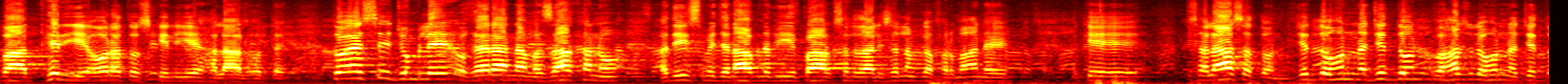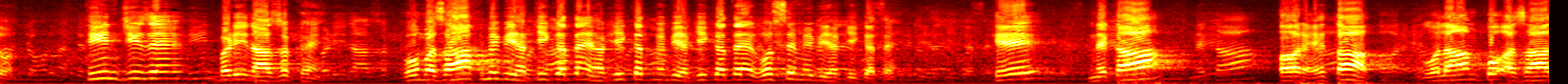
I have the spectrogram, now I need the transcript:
بعد پھر یہ عورت اس کے لیے حلال ہوتا ہے۔ تو ایسے جملے وغیرہ نہ مذاقن ہو حدیث میں جناب نبی پاک صلی اللہ علیہ وسلم کا فرمان ہے کہ سلاست جد ہن جد و حضل ہن جد تین چیزیں بڑی نازک ہیں۔ وہ مذاق میں بھی حقیقت ہیں، حقیقت میں بھی حقیقت ہے غصے میں بھی حقیقت ہے کہ نکاح اور احتاق غلام کو آزاد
